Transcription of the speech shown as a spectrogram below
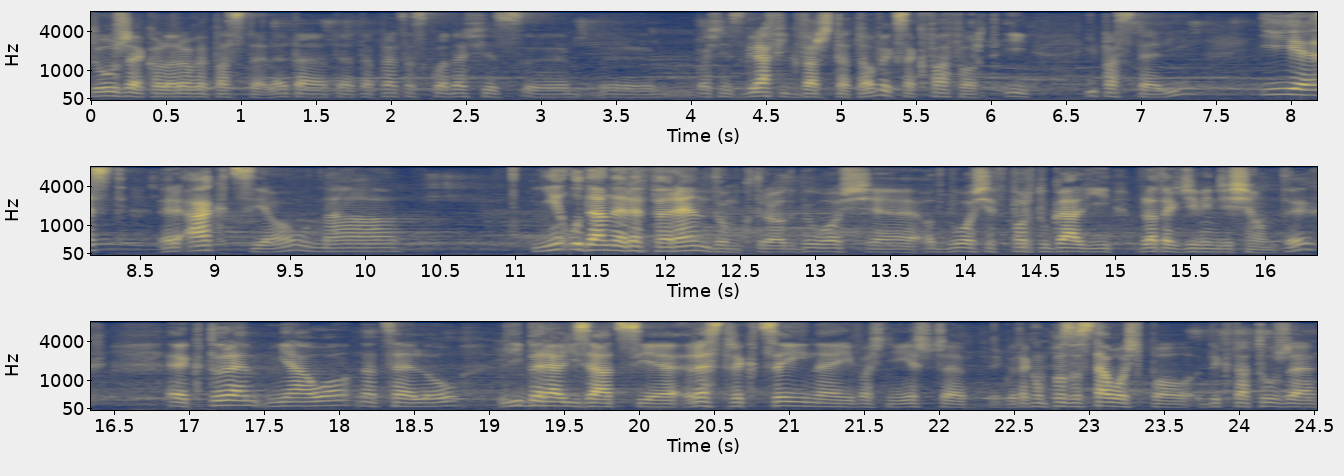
Duże, kolorowe pastele. Ta, ta, ta praca składa się z, e, e, właśnie z grafik warsztatowych, z aquafort i, i pasteli i jest reakcją na nieudane referendum, które odbyło się, odbyło się w Portugalii w latach 90., e, które miało na celu liberalizację restrykcyjnej, właśnie jeszcze jakby taką pozostałość po dyktaturze,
